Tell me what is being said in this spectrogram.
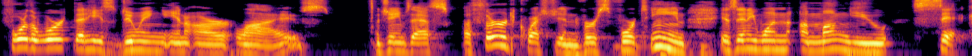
for the work that He's doing in our lives. James asks a third question, verse 14, is anyone among you sick?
